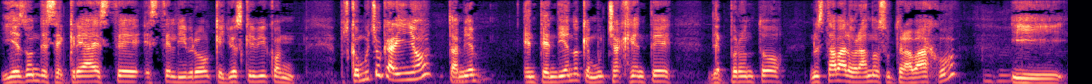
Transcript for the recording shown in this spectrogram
Y es donde se crea este, este libro que yo escribí con, pues con mucho cariño, también entendiendo que mucha gente de pronto no está valorando su trabajo y,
